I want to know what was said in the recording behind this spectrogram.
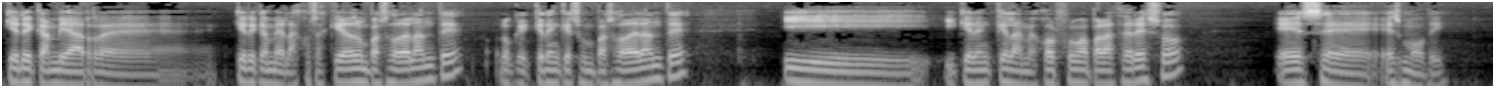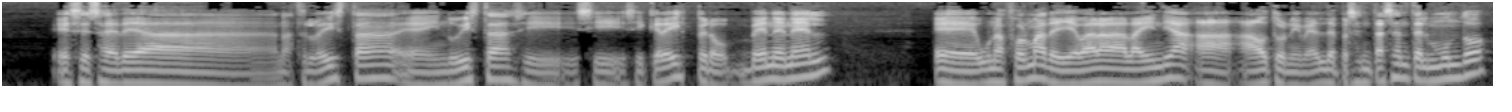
quiere cambiar eh, quiere cambiar las cosas, quiere dar un paso adelante, lo que creen que es un paso adelante, y, creen que la mejor forma para hacer eso es, eh, es Modi. Es esa idea nacionalista, hinduista, si, si, si, queréis, pero ven en él una forma de llevar a la India a, otro nivel, de presentarse ante el mundo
